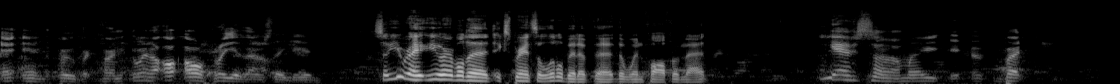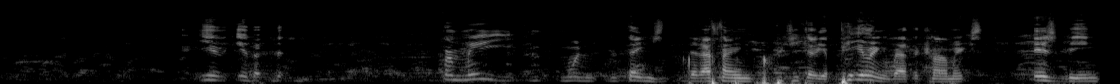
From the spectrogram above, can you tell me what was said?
and, and the. Well, all, all three of those they did. So you were you were able to experience a little bit of the, the windfall from that. Yes, some, I, but you, the, the, for me, one of the things that I find particularly appealing about the comics is being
